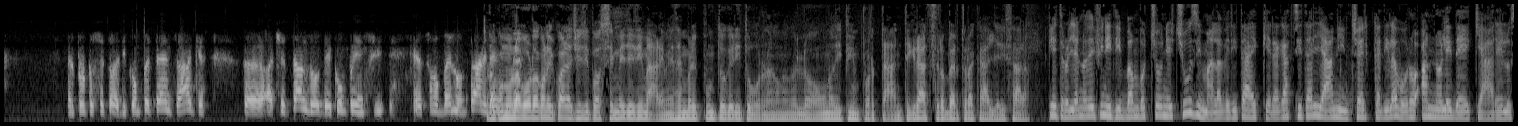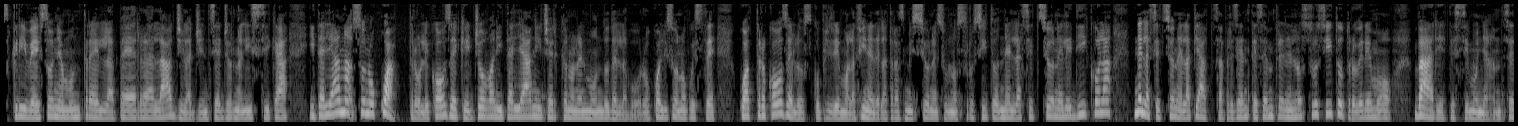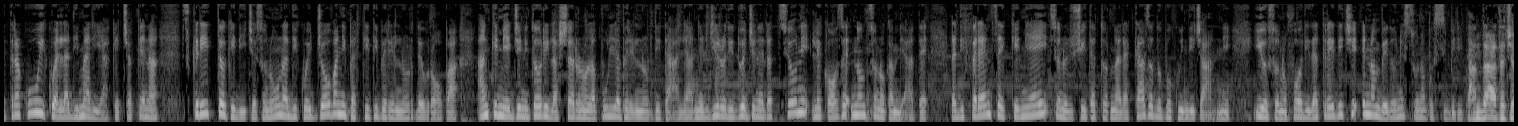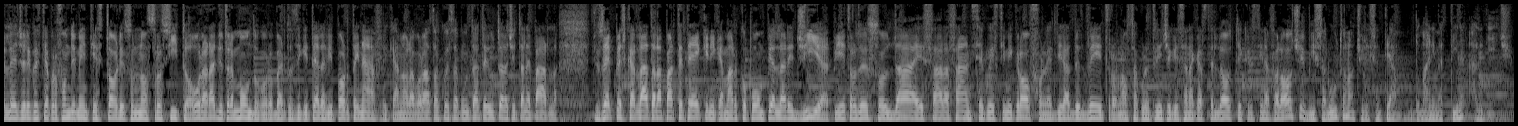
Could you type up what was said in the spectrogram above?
nel proprio settore di competenza anche eh, accettando dei compensi che sono ben lontani. Però con un lavoro con il quale ci si possa immedesimare, mi sembra il punto che ritorna come quello, uno dei più importanti. Grazie Roberto da Cagliari, Sara. Pietro li hanno definiti bamboccioni e ciusi, ma la verità è che i ragazzi italiani in cerca di lavoro hanno le idee chiare. Lo scrive Sonia Montrella per l'AGI, l'agenzia giornalistica italiana. Sono quattro le cose che i giovani italiani cercano nel mondo del lavoro. Quali sono queste quattro cose? Lo scopriremo alla fine della trasmissione sul nostro sito nella sezione L'edicola. Nella sezione La piazza, presente sempre nel nostro sito troveremo varie testimonianze, tra cui quella di Maria che ci ha appena scritto che dice sono una di quei giovani partiti per il nord Europa. Anche i miei genitori lasciarono la Puglia per il nord Italia. Nel giro di due generazioni le cose non sono cambiate. La differenza è che i miei sono riusciti a tornare a casa dopo 15 anni. Io sono fuori da 13 e non vedo nessuna possibilità. Andateci a leggere questi approfondimenti e storie sul nostro sito. Ora Radio Tremondo con Roberto Zichitella vi porta in Africa. Hanno lavorato a questa puntata e tutta la città ne parla. Giuseppe Scarlata alla parte tecnica, Marco Pompi alla regia, Pietro del Soldà e Sara Sanzi a questi microfoni, al di là del vetro, nostra curatrice Cristiana Castellotti e Cristina Faloci vi salutano, ci risentiamo domani mattina alle 10.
